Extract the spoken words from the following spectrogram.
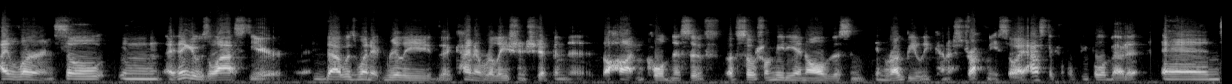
I learned. So in I think it was last year, that was when it really the kind of relationship and the, the hot and coldness of, of social media and all of this in, in rugby league kind of struck me so i asked a couple people about it and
